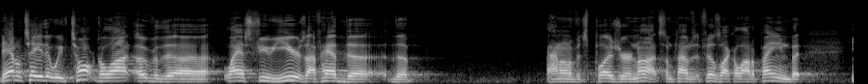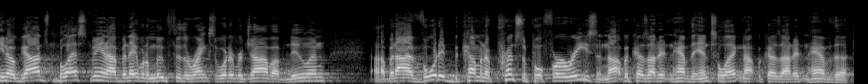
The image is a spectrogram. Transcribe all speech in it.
Dad will tell you that we've talked a lot over the last few years. I've had the, the I don't know if it's pleasure or not. Sometimes it feels like a lot of pain, but you know, God's blessed me and I've been able to move through the ranks of whatever job I'm doing. Uh, but I avoided becoming a principal for a reason, not because I didn't have the intellect, not because I didn't have the,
